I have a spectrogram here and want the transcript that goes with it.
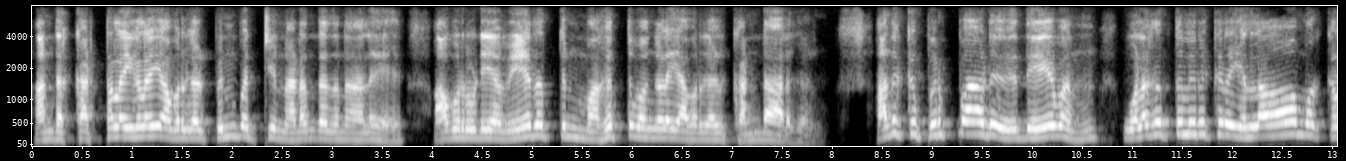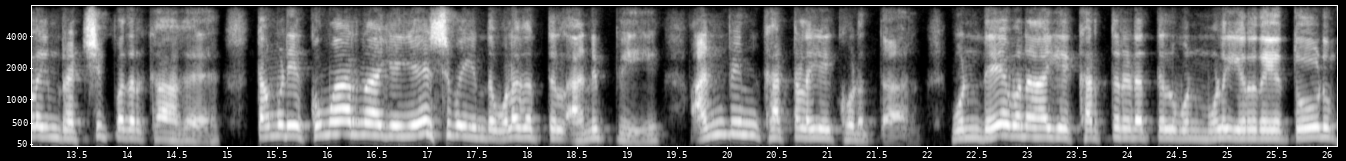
அந்த கட்டளைகளை அவர்கள் பின்பற்றி நடந்ததினாலே அவருடைய வேதத்தின் மகத்துவங்களை அவர்கள் கண்டார்கள். அதுக்கு பிற்பாடு தேவன் உலகத்தில் இருக்கிற எல்லா மக்களையும் ரட்சிப்பதற்காக தம்முடைய குமாரனாகிய இயேசுவை இந்த உலகத்தில் அனுப்பி அன்பின் கட்டளையை கொடுத்தார். உன் தேவனாகிய கர்த்தரிடத்தில் உன் முழு இருதயத்தோடும்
